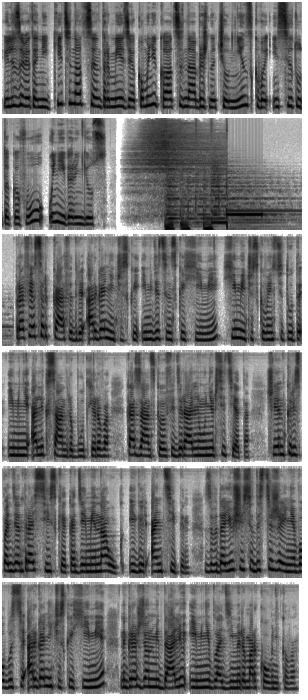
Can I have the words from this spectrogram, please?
Елизавета Никитина, Центр медиакоммуникации Набережно-Челнинского института КФУ, Univer News. Профессор кафедры органической и медицинской химии Химического института имени Александра Бутлерова Казанского федерального университета, член-корреспондент Российской академии наук Игорь Антипин за выдающиеся достижения в области органической химии награжден медалью имени Владимира Марковникова.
